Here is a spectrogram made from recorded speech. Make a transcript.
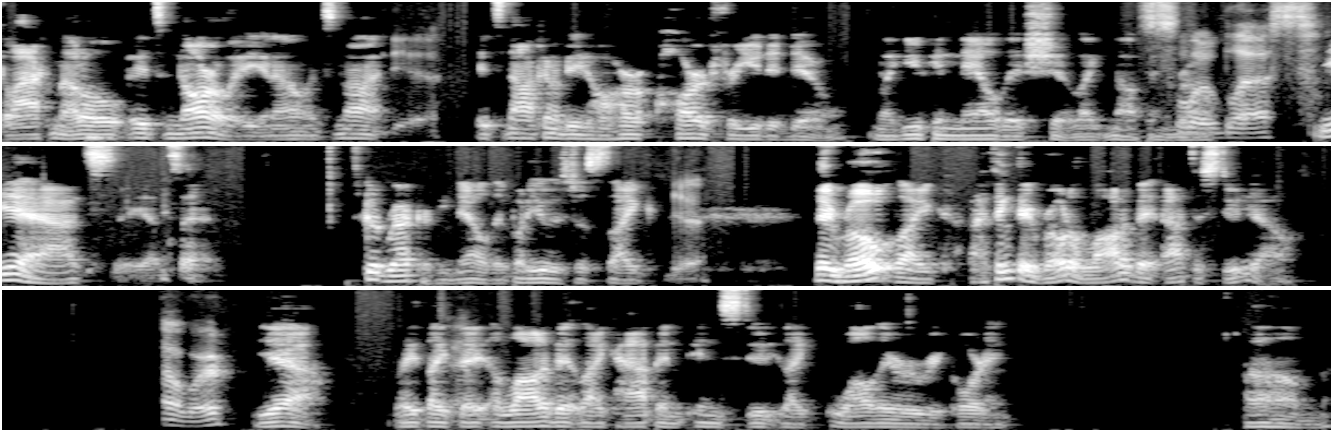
black metal. It's gnarly, you know. It's not. yeah, It's not gonna be hard, hard for you to do. Like, you can nail this shit like nothing. bro. slow blast. Yeah, it's yeah, it's a it's a good record. He nailed it, but he was just like Yeah. they wrote like I think they wrote a lot of it at the studio. Oh, word. Yeah. Like like they, a lot of it like happened in studio like while they were recording. Um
